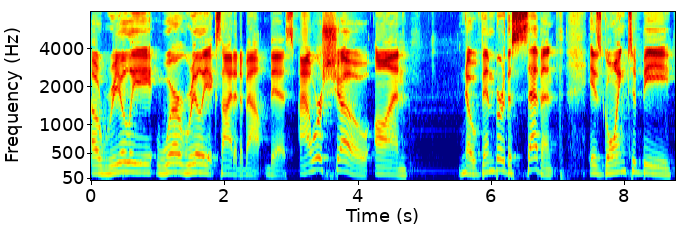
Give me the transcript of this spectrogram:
a really, we're really excited about this. Our show on November the 7th is going to be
